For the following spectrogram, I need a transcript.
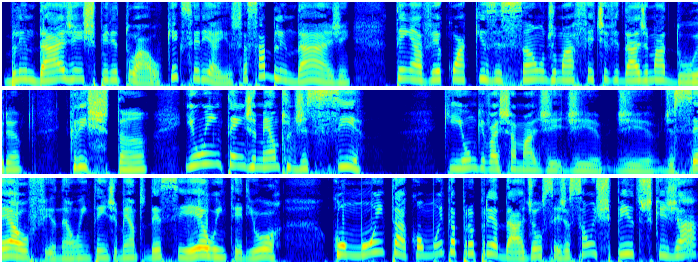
Blindagem espiritual. O que, que seria isso? Essa blindagem tem a ver com a aquisição de uma afetividade madura, cristã, e um entendimento de si que Jung vai chamar de, de, de, de self, né, um entendimento desse eu interior, com muita, com muita propriedade, ou seja, são espíritos que já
